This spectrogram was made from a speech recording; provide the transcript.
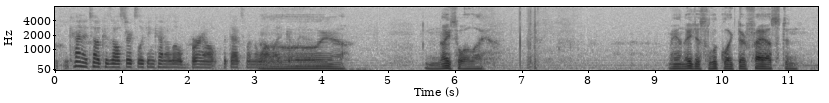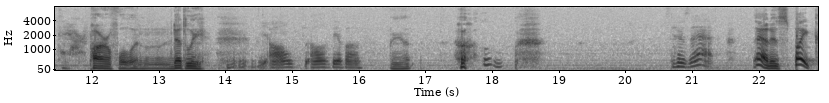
You can kind of tell because it all starts looking kind of a little burnout, but that's when the walleye come in. Oh, yeah. Nice walleye. Man, they just look like they're fast and powerful and deadly. All all of the above. Yeah. Who's that? That is Spike.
